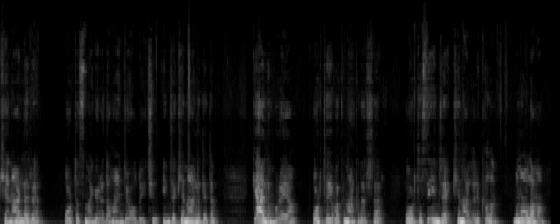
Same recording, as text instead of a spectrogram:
kenarları ortasına göre daha ince olduğu için ince kenarlı dedim. Geldim buraya. Ortaya bakın arkadaşlar. Ortası ince, kenarları kalın. Bunu alamam.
